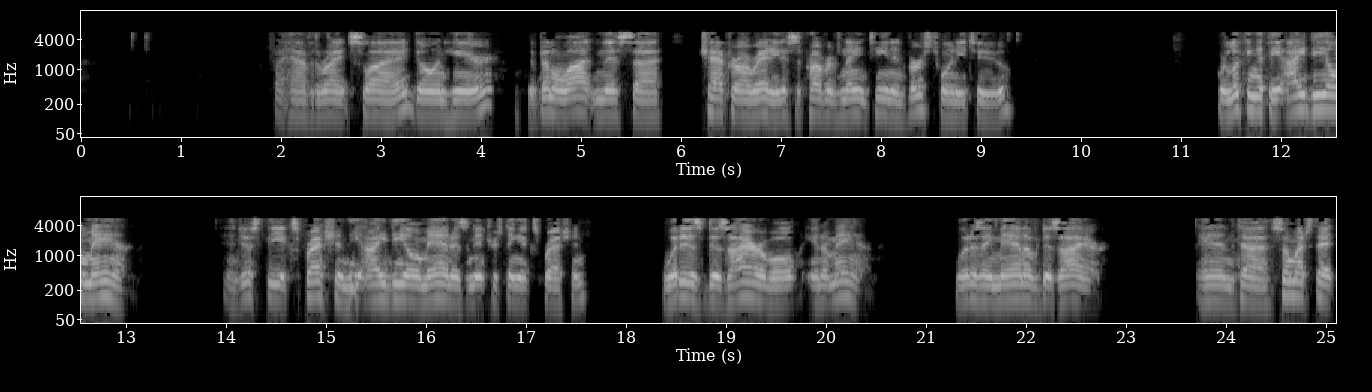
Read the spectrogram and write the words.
if I have the right slide going here. We've done a lot in this uh, chapter already. This is Proverbs 19 and verse 22. We're looking at the ideal man. And just the expression, the ideal man, is an interesting expression. What is desirable in a man? What is a man of desire? And uh, so much that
